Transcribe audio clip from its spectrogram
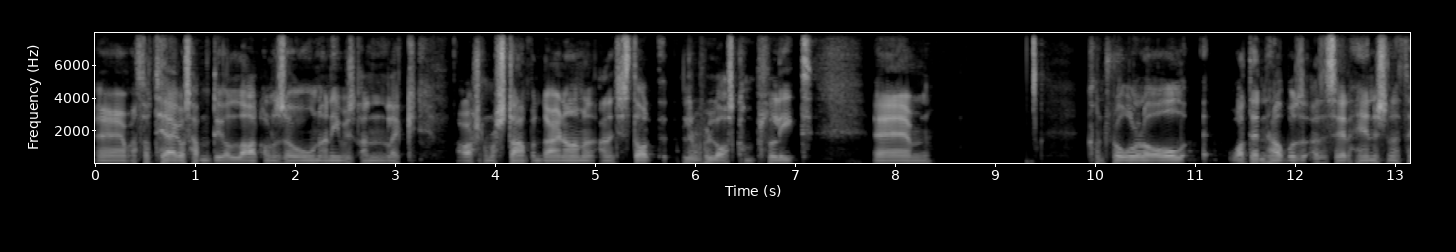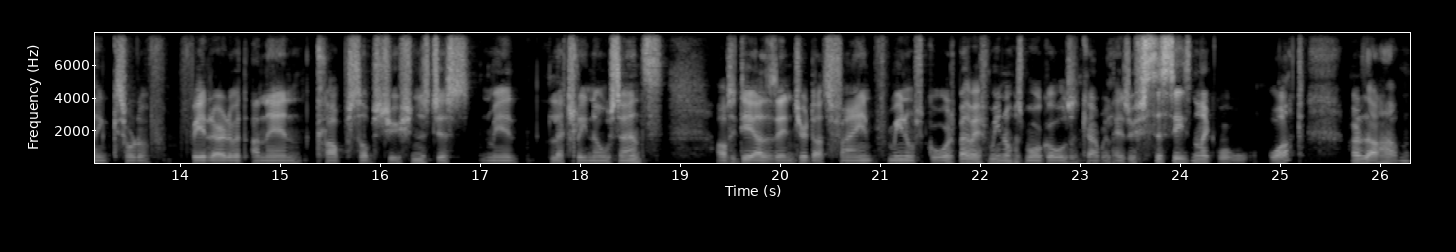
Um, I thought Thiago was having to do a lot on his own, and he was and like Arsenal were stamping down on him, and I just thought Liverpool lost complete um control at all what didn't help was, as I said, Henderson. I think sort of faded out of it, and then Klopp's substitutions just made literally no sense. Obviously, Diaz is injured. That's fine. Firmino scores. By the way, Firmino has more goals than Gabriel Jesus this season. Like, what? How did that happen?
